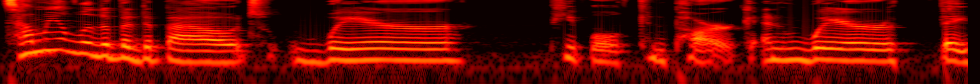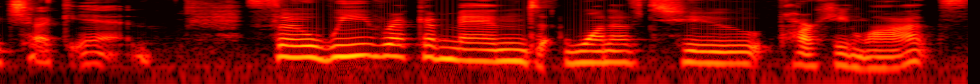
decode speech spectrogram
Tell me a little bit about where people can park and where they check in. So, we recommend one of two parking lots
